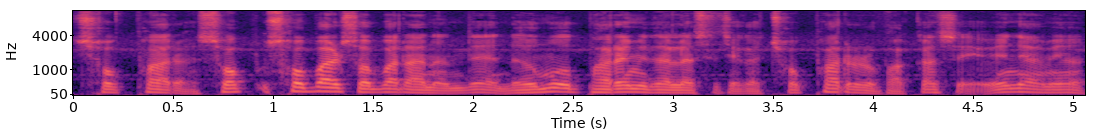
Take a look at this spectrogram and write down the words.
초파르, 소, 소발 소발 하는데 너무 발음이 달라서 제가 초파르로 바꿨어요. 왜냐하면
